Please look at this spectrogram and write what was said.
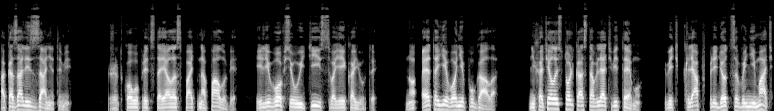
оказались занятыми. Житкову предстояло спать на палубе или вовсе уйти из своей каюты. Но это его не пугало. Не хотелось только оставлять Витему, ведь кляп придется вынимать,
